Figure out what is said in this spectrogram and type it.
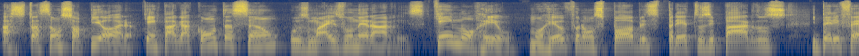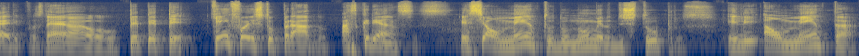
a situação só piora. Quem paga a conta são os mais vulneráveis. Quem morreu? Morreu foram os pobres, pretos e pardos e periféricos, né? O PPP. Quem foi estuprado? As crianças. Esse aumento do número de estupros, ele aumenta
